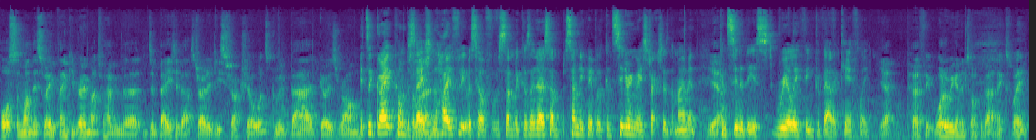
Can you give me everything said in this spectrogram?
awesome one this week. Thank you very much for having the debate about strategy structure. What's good, bad, goes wrong. It's a great conversation. Hopefully, it was helpful for some because I know some so many people are considering restructures at the moment. Yeah. Consider this. Really think about it carefully. Yeah, perfect. What are we going to talk about next week?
